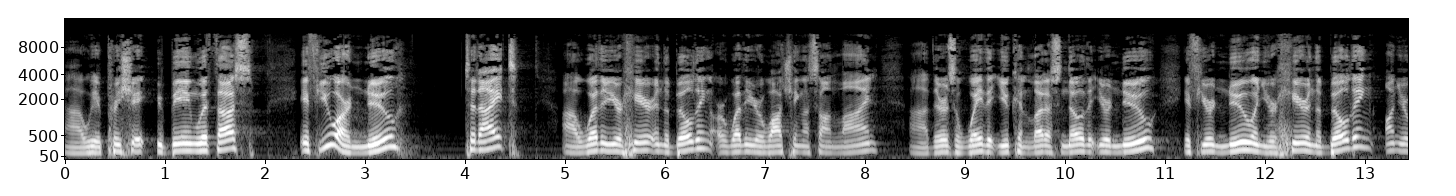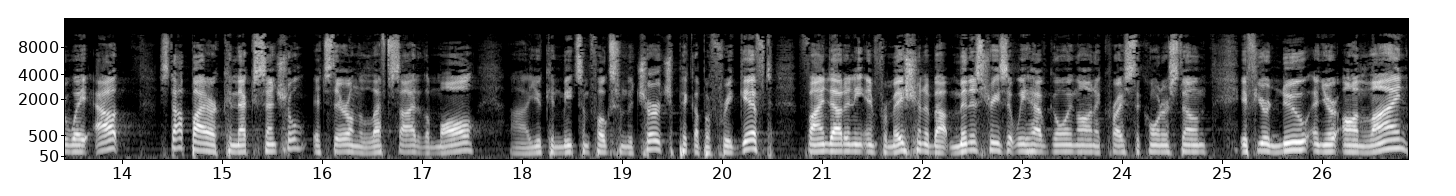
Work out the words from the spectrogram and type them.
Uh, we appreciate you being with us. If you are new tonight, uh, whether you're here in the building or whether you're watching us online, uh, there's a way that you can let us know that you're new. If you're new and you're here in the building, on your way out, stop by our Connect Central. It's there on the left side of the mall. Uh, you can meet some folks from the church, pick up a free gift, find out any information about ministries that we have going on at Christ the Cornerstone. If you're new and you're online,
